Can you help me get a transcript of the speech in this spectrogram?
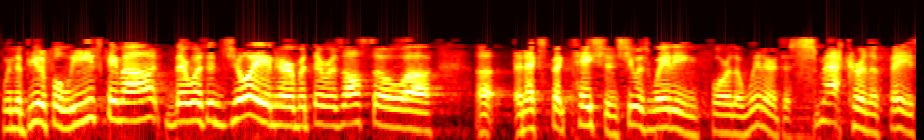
when the beautiful leaves came out, there was a joy in her, but there was also uh, uh, an expectation. She was waiting for the winter to smack her in the face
